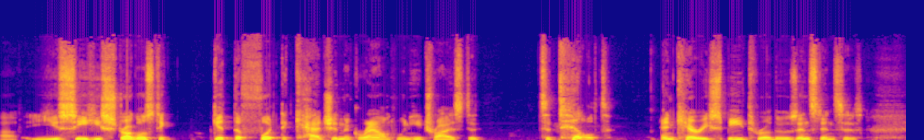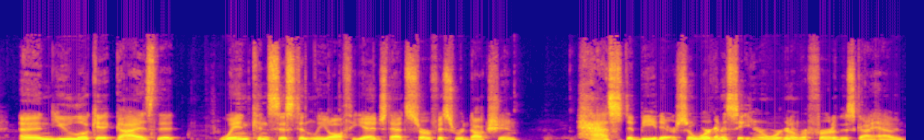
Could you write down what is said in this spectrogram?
uh, you see he struggles to get the foot to catch in the ground when he tries to to tilt and carry speed through those instances. And you look at guys that win consistently off the edge, that surface reduction has to be there. So we're going to sit here and we're going to refer to this guy having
